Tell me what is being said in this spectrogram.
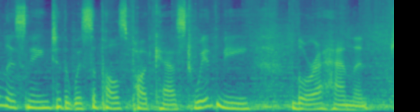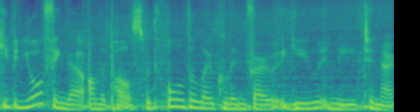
listening to the Whistler Pulse podcast with me, Laura Hanlon, keeping your finger on the pulse with all the local info you need to know.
